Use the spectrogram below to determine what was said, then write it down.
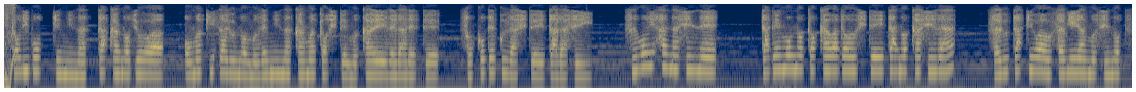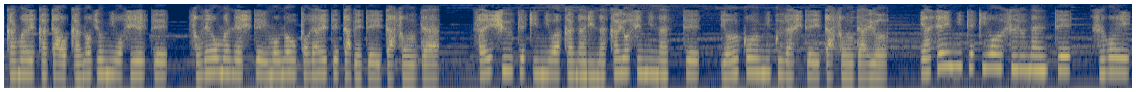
一人ぼっちになった彼女は、おまき猿の群れに仲間として迎え入れられて、そこで暮らしていたらしい。すごい話ね。食べ物とかはどうしていたのかしら？猿たちはウサギや虫の捕まえ方を彼女に教えて、それを真似して獲物を捕らえて食べていたそうだ。最終的にはかなり仲良しになって、良好に暮らしていたそうだよ。野生に適応するなんて、すごい。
